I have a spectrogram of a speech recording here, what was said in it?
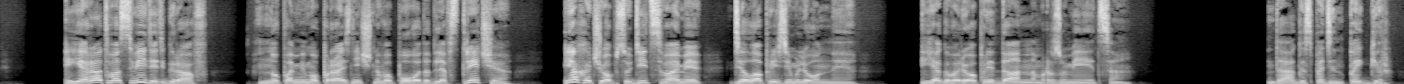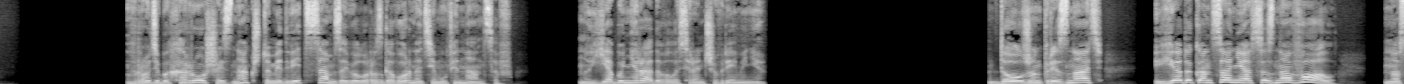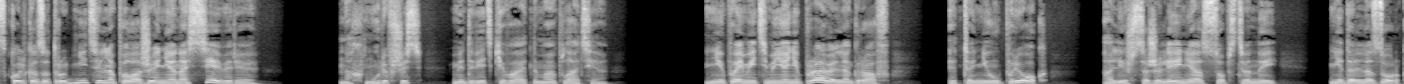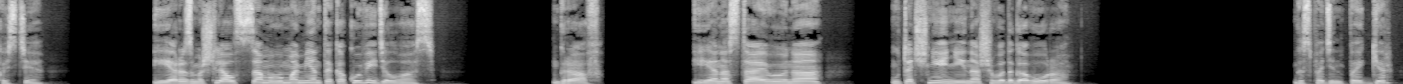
Я рад вас видеть, граф. Но помимо праздничного повода для встречи, я хочу обсудить с вами дела приземленные. Я говорю о приданном, разумеется». «Да, господин Пеггер». Вроде бы хороший знак, что медведь сам завел разговор на тему финансов. Но я бы не радовалась раньше времени. «Должен признать, я до конца не осознавал, насколько затруднительно положение на севере». Нахмурившись, Медведь кивает на мое платье. «Не поймите меня неправильно, граф. Это не упрек, а лишь сожаление о собственной недальнозоркости. Я размышлял с самого момента, как увидел вас. Граф, я настаиваю на уточнении нашего договора». «Господин Пеггер?»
